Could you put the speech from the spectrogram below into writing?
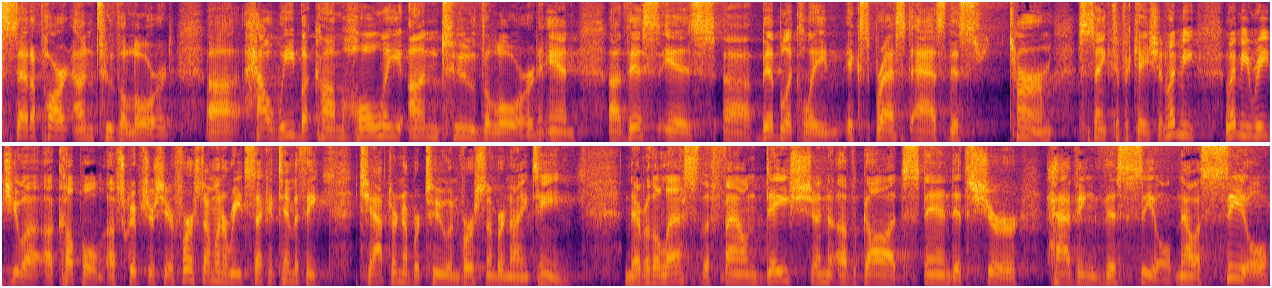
set apart unto the Lord, uh, how we become holy unto the Lord. And uh, this is uh, biblically expressed as this term sanctification. Let me, let me read you a, a couple of scriptures here. First, I'm going to read 2 Timothy chapter number 2 and verse number 19. Nevertheless, the foundation of God standeth sure, having this seal. Now, a seal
